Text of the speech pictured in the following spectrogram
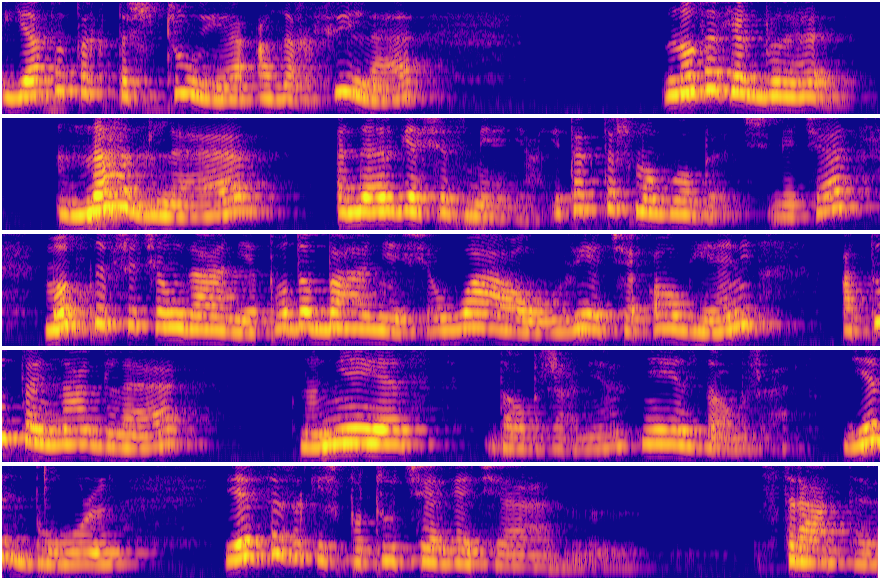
Ja to tak też czuję, a za chwilę no tak jakby nagle energia się zmienia. I tak też mogło być, wiecie? Mocne przyciąganie, podobanie się, wow, wiecie, ogień, a tutaj nagle no nie jest dobrze, nie? Nie jest dobrze. Jest ból, jest też jakieś poczucie, wiecie, straty,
